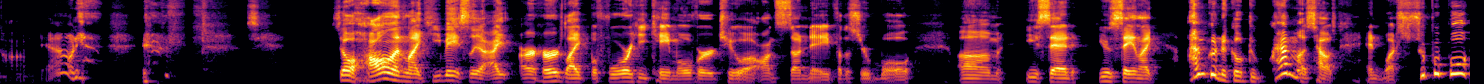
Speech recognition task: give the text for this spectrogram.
calm down. so Holland, like he basically, I, I heard like before he came over to uh, on Sunday for the Super Bowl, um, he said he was saying like I'm gonna go to grandma's house and watch Super Bowl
